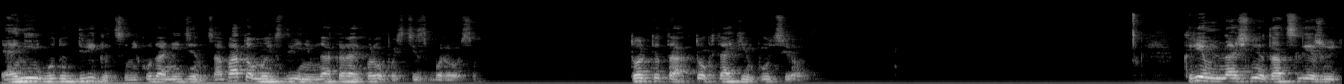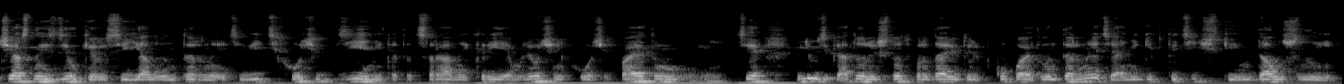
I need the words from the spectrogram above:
И они будут двигаться, никуда не денутся. А потом мы их сдвинем на край пропасти и сбросим. Только так, только таким путем. Кремль начнет отслеживать частные сделки россиян в интернете. Видите, хочет денег этот сраный Кремль, очень хочет. Поэтому те люди, которые что-то продают или покупают в интернете, они гипотетически им должны.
